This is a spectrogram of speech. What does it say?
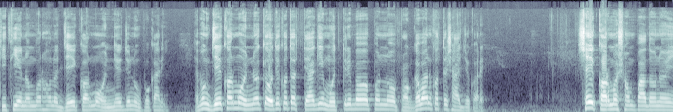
তৃতীয় নম্বর হলো, যে কর্ম অন্যের জন্য উপকারী এবং যে কর্ম অন্যকে অধিকতর ত্যাগী মৈত্রীভাবাপন্ন প্রজ্ঞাবান করতে সাহায্য করে। সেই কর্ম সম্পাদনই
